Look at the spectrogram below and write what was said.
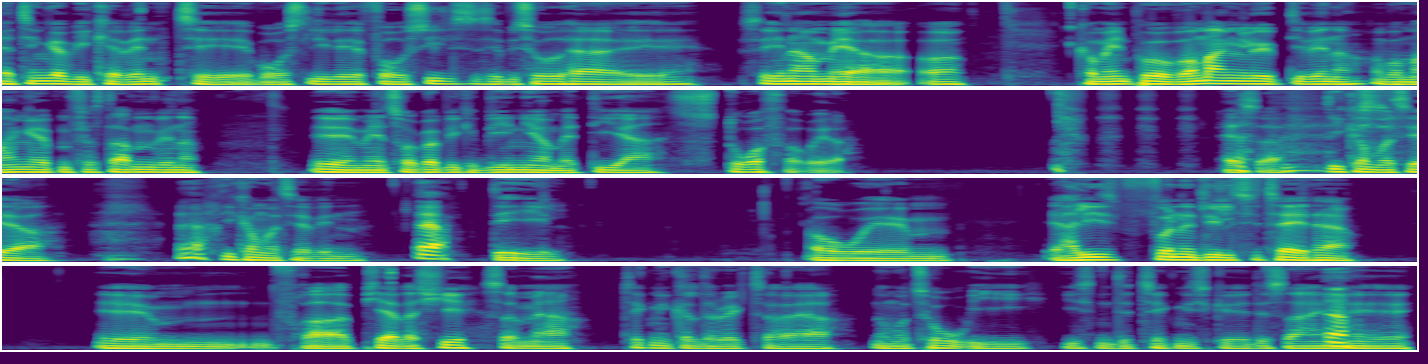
Jeg tænker, vi kan vente til vores lille forudsigelsesepisode her øh, senere med at, at komme ind på, hvor mange løb de vinder, og hvor mange af dem Verstappen vinder. Øh, men jeg tror godt, vi kan blive enige om, at de er store favoritter. altså, de kommer til at, Ja. de kommer til at vinde. Ja. Det hele. Og øh, jeg har lige fundet et lille citat her øh, fra Pierre Vachier, som er technical director og er nummer to i, i sådan det tekniske design Ja. øh,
